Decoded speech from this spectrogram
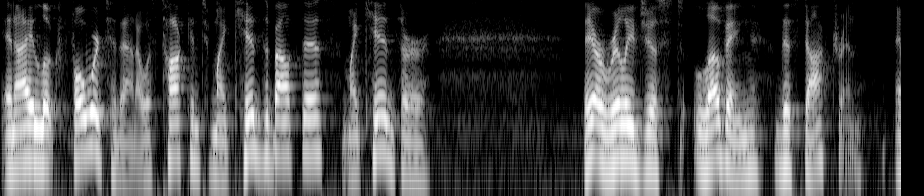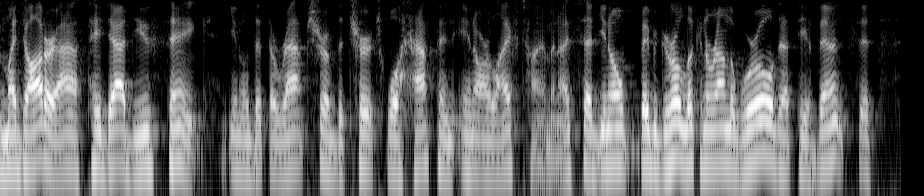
and I look forward to that. I was talking to my kids about this. My kids are, they are really just loving this doctrine. And my daughter asked, "Hey, Dad, do you think you know that the rapture of the church will happen in our lifetime?" And I said, "You know, baby girl, looking around the world at the events, it's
